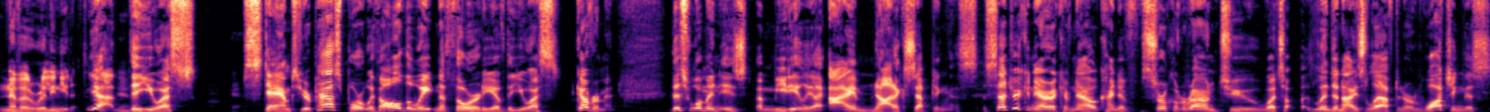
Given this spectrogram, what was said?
never really need it. Yeah, yeah. the U.S. Stamps your passport with all the weight and authority of the U.S government. This woman is immediately like, I am not accepting this. Cedric and Erik have now kind of circled around to what's Linda and I's left and are watching this,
